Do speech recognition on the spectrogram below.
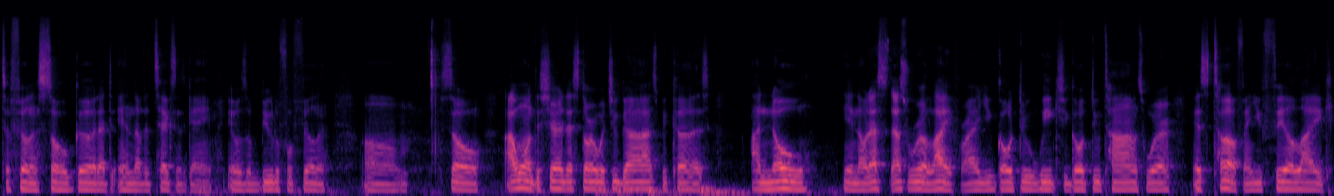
to feeling so good at the end of the Titans game. It was a beautiful feeling. Um, so I wanted to share that story with you guys because I know you know that's that's real life right you go through weeks you go through times where it's tough and you feel like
